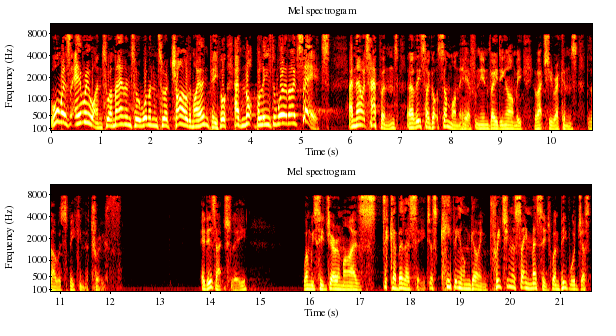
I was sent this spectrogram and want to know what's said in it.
almost everyone, to a man and to a woman and to a child of my own people, have not believed a word I've said. And now it's happened, at least I got someone here from the invading army who actually reckons that I was speaking the truth. It is actually when we see Jeremiah's stickability, just keeping on going, preaching the same message when people were just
